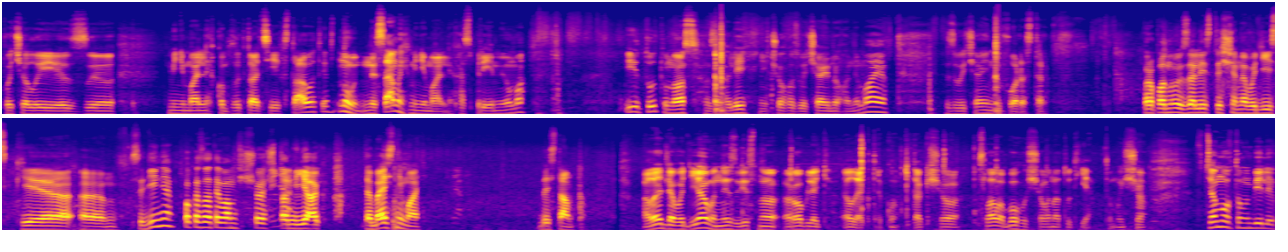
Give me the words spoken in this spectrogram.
почали, з мінімальних комплектацій їх ставити. Ну, не самих мінімальних, а з преміума. І тут у нас взагалі нічого звичайного немає. Звичайний Форестер. Пропоную залізти ще на водійське е, сидіння, показати вам щось там як. Тебе знімати. Десь там. Але для водія вони, звісно, роблять електрику. Так що, слава Богу, що вона тут є. Тому що в цьому автомобілі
